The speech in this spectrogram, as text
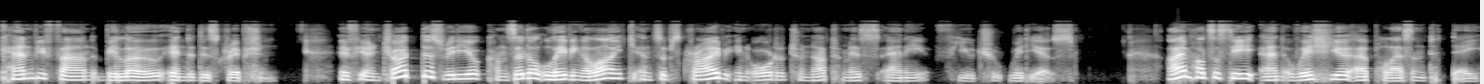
can be found below in the description. If you enjoyed this video, consider leaving a like and subscribe in order to not miss any future videos. I'm Hotzesti and wish you a pleasant day.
